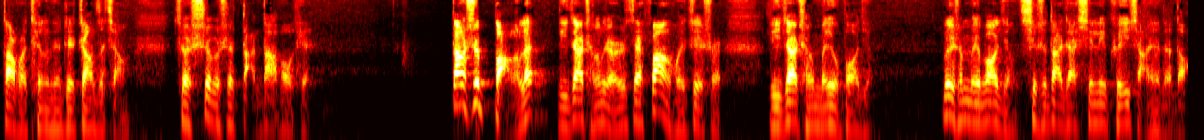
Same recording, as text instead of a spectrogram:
大伙儿听听，这张子强这是不是胆大包天？当时绑了李嘉诚的儿子再放回这事儿，李嘉诚没有报警。为什么没报警？其实大家心里可以想象得到，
